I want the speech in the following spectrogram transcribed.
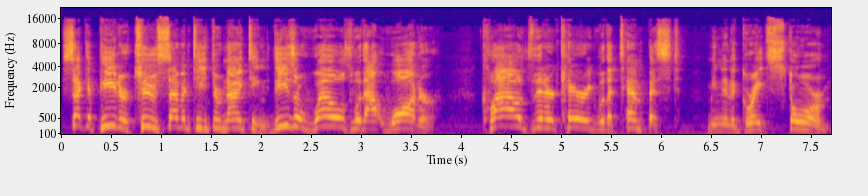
2 Peter 2 17 through 19. These are wells without water, clouds that are carried with a tempest, meaning a great storm,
